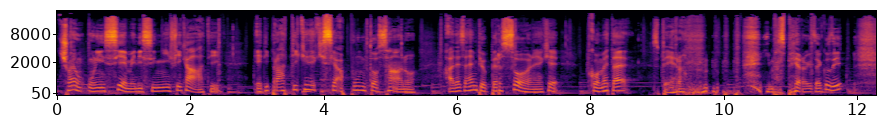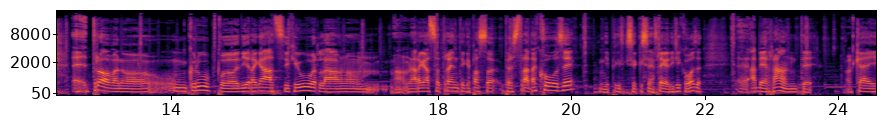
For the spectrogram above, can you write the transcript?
cioè un, un insieme di significati e di pratiche che sia appunto sano. Ad esempio persone che come te spero, ma spero che sia così, eh, trovano un gruppo di ragazzi che urla, una, una ragazza attraente che passa per strada cose, quindi chi se ne frega di che cosa, eh, aberrante, ok?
